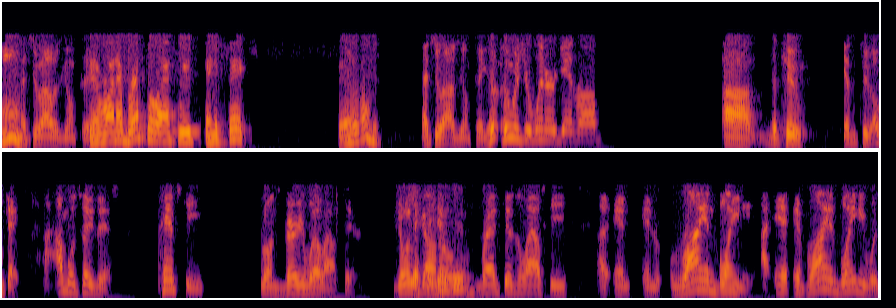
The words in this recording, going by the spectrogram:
Mm. That's who I was going to pick. Good run at Bristol last week. Finished sixth. That's who I was going to pick. Who, who was your winner again, Rob? Uh, the two. The other two. Okay. I, I'm going to say this. Penske runs very well out there. Joey Yes, Logano, do. Brad Keselowski, uh, and and Ryan Blaney. I, if Ryan Blaney was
